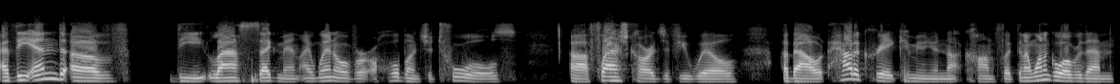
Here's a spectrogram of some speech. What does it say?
at the end of the last segment, I went over a whole bunch of tools, uh, flashcards, if you will, about how to create communion, not conflict. And I want to go over them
